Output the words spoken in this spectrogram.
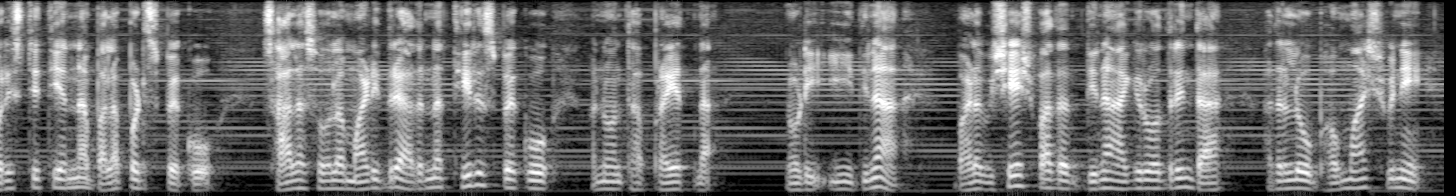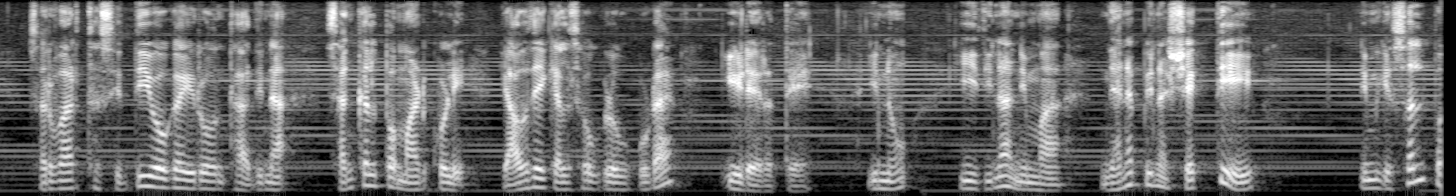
ಪರಿಸ್ಥಿತಿಯನ್ನು ಬಲಪಡಿಸಬೇಕು, ಸಾಲ ಸೋಲ ಮಾಡಿದರೆ ಅದನ್ನು ತೀರಿಸಬೇಕು ಅನ್ನುವಂತಹ ಪ್ರಯತ್ನ. ನೋಡಿ, ಈ ದಿನ ಬಹಳ ವಿಶೇಷವಾದ ದಿನ ಆಗಿರೋದ್ರಿಂದ ಅದರಲ್ಲೂ ಭೌಮಾಶ್ವಿನಿ ಸರ್ವಾರ್ಥ ಸಿದ್ಧಿಯೋಗ ಇರುವಂತಹ ದಿನ. ಸಂಕಲ್ಪ ಮಾಡಿಕೊಳ್ಳಿ. ಯಾವುದೇ ಕೆಲಸಗಳು ಕೂಡ ಈಡೇರುತ್ತೆ. ಇನ್ನು ಈ ದಿನ ನಿಮ್ಮ ನೆನಪಿನ ಶಕ್ತಿ ನಿಮಗೆ ಸ್ವಲ್ಪ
